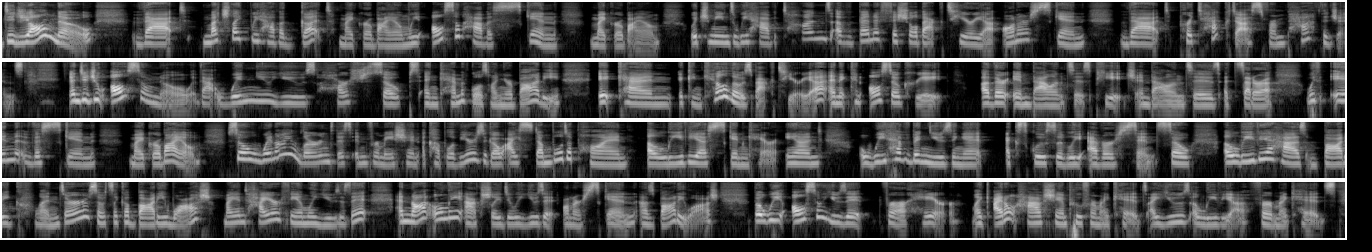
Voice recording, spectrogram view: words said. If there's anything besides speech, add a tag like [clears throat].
Did y'all know that much like we have a gut microbiome, we also have a skin microbiome, which means we have tons of beneficial bacteria on our skin that protect us from pathogens. And did you also know that when you use harsh soaps and chemicals on your body, it can it can kill those bacteria and it can also create other imbalances, pH imbalances, etc., within the skin microbiome. So, when I learned this information a couple of years ago, I stumbled upon Aleavia skincare, and we have been using it exclusively ever since. So, Aleavia has body cleanser. So, it's like a body wash. My entire family uses it. And not only actually do we use it on our skin as body wash, but we also use it for our hair. Like, I don't have shampoo for my kids, I use Aleavia for my kids.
